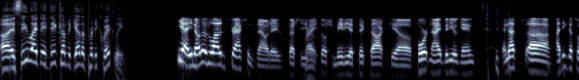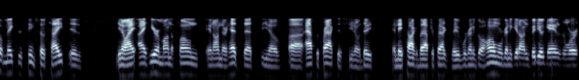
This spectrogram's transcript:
uh, it seemed like they did come together pretty quickly. Yeah, you know, there's a lot of distractions nowadays, especially you right. know, social media, TikTok, you know, Fortnite, video games, and that's uh, I think that's what makes this team so tight. Is you know, I, I hear them on the phone and on their headsets, you know, uh, after practice, you know, they and they talk about after practice, hey, we're going to go home, we're going to get on video games, and we're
